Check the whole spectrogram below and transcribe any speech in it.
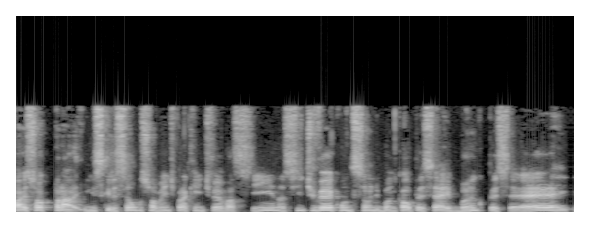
faz só para inscrição somente para quem tiver vacina, se tiver condição de bancar o PCR, banco PCR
